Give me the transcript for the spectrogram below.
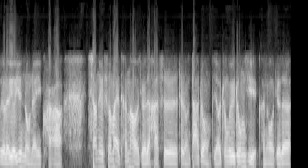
越来越运动这一块啊。相对说迈腾的话，我觉得还是这种大众比较中规中矩，可能我觉得，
